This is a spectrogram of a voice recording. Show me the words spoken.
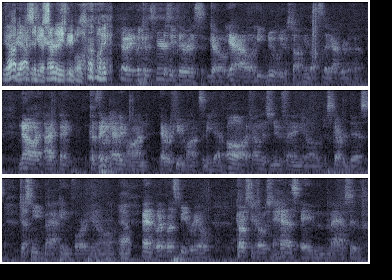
The audacity of some of these people, I'm like, I mean, the conspiracy theorists go, yeah, well, he knew what he was talking about, so they got rid of him. No, I, I think because they would have him on every few months, and he'd have, oh, I found this new thing, you know, discovered this, just need backing for it, you know. yeah, And let, let's be real, Coast to Coast has a massive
